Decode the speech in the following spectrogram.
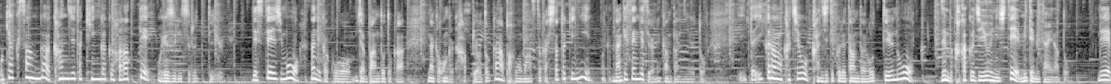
お客さんが感じた金額払ってお譲りするっていう。でステージも何かこうじゃあバンドとかなんか音楽発表とかパフォーマンスとかした時に投げ銭ですよね簡単に言うと。一体いくらの価値を感じてくれたんだろうっていうのを全部価格自由にして見てみたいなと。で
